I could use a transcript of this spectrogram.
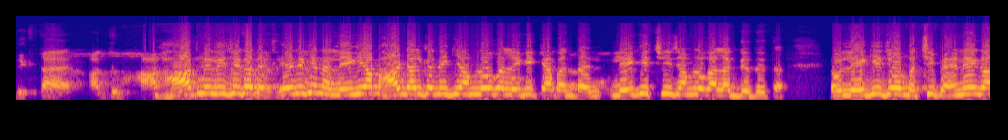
दिखता है। आप जब हाथ हाथ में लीजिएगा ये देखिए ना लेगी आप हाथ डाल के देखिए हम लोगों का लेगी क्या बनता है। लेगी चीज़ हम लोग अलग दे देता है। और लेगी जो बच्ची पहनेगा,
